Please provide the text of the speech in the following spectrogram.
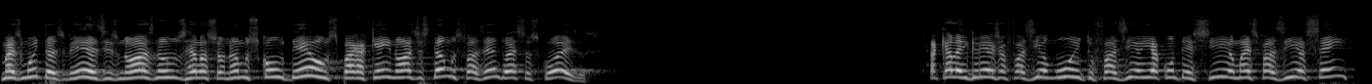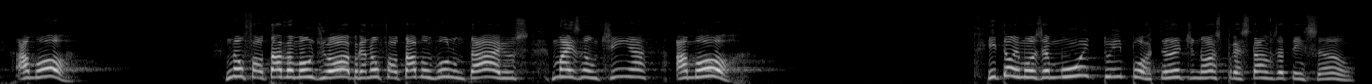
mas muitas vezes nós não nos relacionamos com o Deus para quem nós estamos fazendo essas coisas. Aquela igreja fazia muito, fazia e acontecia, mas fazia sem amor. Não faltava mão de obra, não faltavam voluntários, mas não tinha amor. Então, irmãos, é muito importante nós prestarmos atenção.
